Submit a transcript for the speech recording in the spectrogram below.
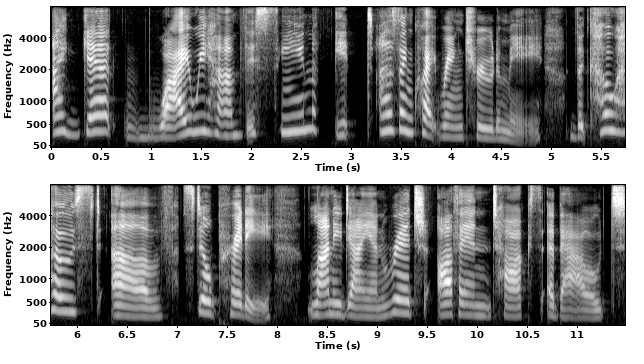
I get why we have this scene. It doesn't quite ring true to me. The co host of Still Pretty, Lonnie Diane Rich often talks about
